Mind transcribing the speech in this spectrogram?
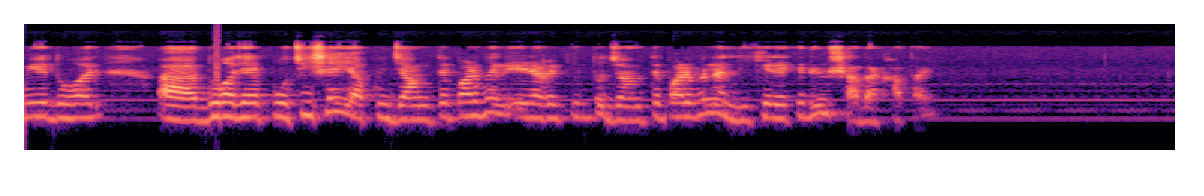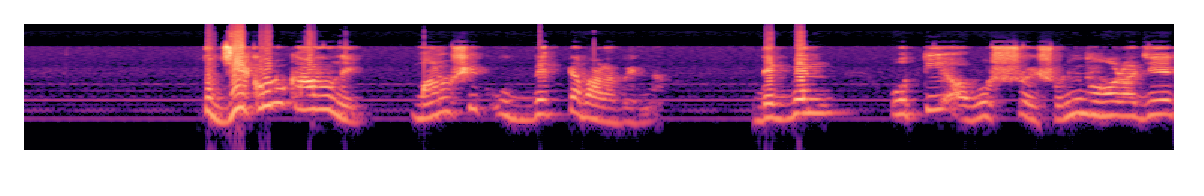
মে দু হাজার পঁচিশেই আপনি জানতে পারবেন, এর আগে কিন্তু জানতে পারবেন না, লিখে রেখে দিন সাদা খাতায়। তো যে কোনো কারণে মানসিক উদ্বেগটা বাড়াবেন না। দেখবেন অতি অবশ্যই শনি মহারাজের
